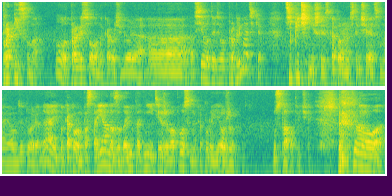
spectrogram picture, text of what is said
прописано ну вот, прорисованы, короче говоря, э, все вот эти вот проблематики, типичнейшие, с которыми встречается моя аудитория, да, и по которым постоянно задают одни и те же вопросы, на которые я уже устал отвечать. вот.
